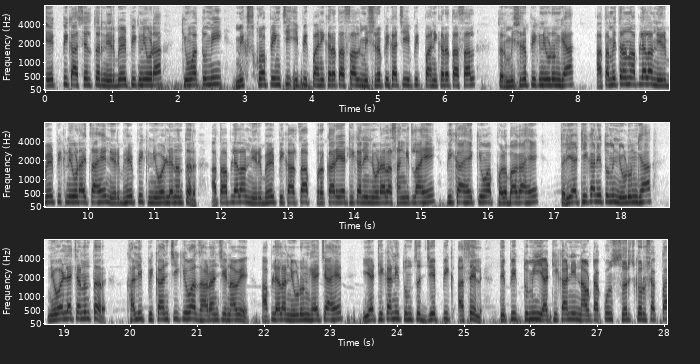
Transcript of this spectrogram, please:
एक पीक असेल तर निर्बेळ पीक निवडा किंवा तुम्ही मिक्स क्रॉपिंगची ई पीक पाणी करत असाल मिश्र पिकाची ई पीक पाणी करत असाल तर मिश्र पीक निवडून घ्या. आता मित्रांनो आपल्याला निर्भेळ पीक निवडायचं आहे. निर्भेळ पीक निवडल्यानंतर आता आपल्याला निर्भेळ पिकाचा प्रकार या ठिकाणी निवडायला सांगितला आहे. पीक आहे किंवा फळबाग आहे. तर या ठिकाणी तुम्ही निवडून घ्या. निवडल्याच्यानंतर खाली पिकांची किंवा झाडांची नावे आपल्याला निवडून घ्यायची आहेत. या ठिकाणी तुमचं जे पीक असेल ते पीक तुम्ही या ठिकाणी नाव टाकून सर्च करू शकता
